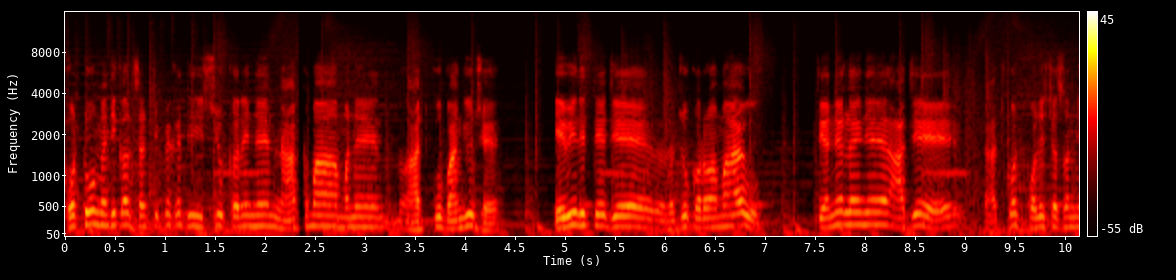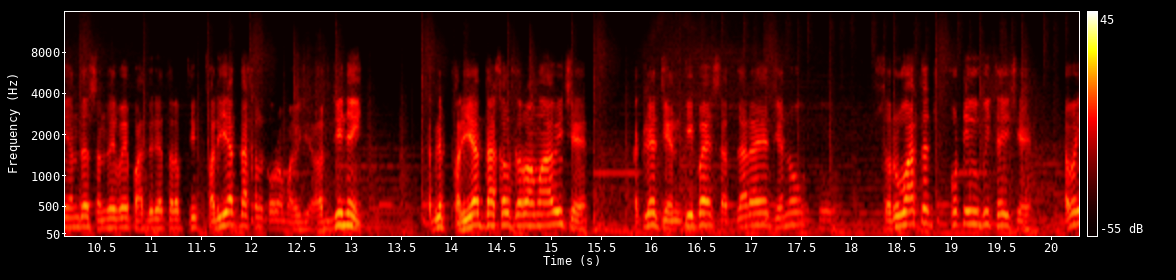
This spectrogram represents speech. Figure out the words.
ખોટું મેડિકલ સર્ટિફિકેટ ઇસ્યુ કરીને નાકમાં મને હાડકું ભાંગ્યું છે એવી રીતે જે રજૂ કરવામાં આવ્યું, તેને લઈને આજે રાજકોટ પોલીસ સ્ટેશનની અંદર સંજયભાઈ પાદરિયા તરફથી ફરિયાદ દાખલ કરવામાં આવી છે. અરજી નહીં, એટલે ફરિયાદ દાખલ કરવામાં આવી છે, એટલે જયંતિભાઈ સરદારાએ જેનો શરૂઆત જ ખોટી ઊભી થઈ છે. હવે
